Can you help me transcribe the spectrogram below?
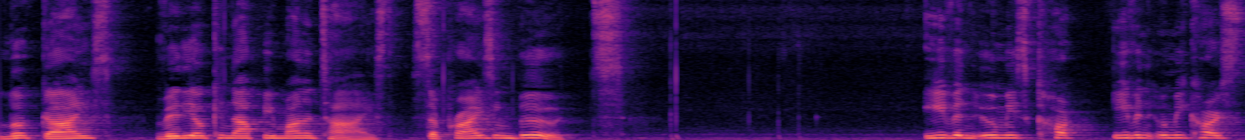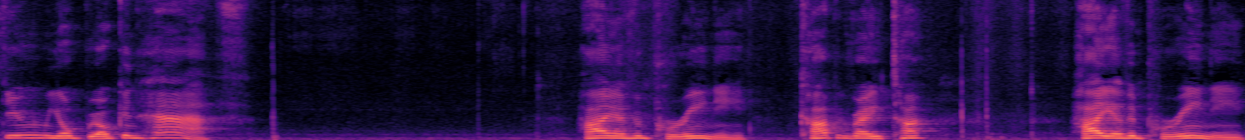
Look guys, video cannot be monetized. Surprising boots. Even Umi's car even Umi car's steering wheel broke in half. Hi Evan Porrini. Copyright Hi Evan Porrini.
